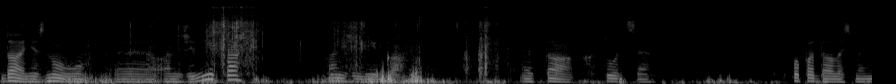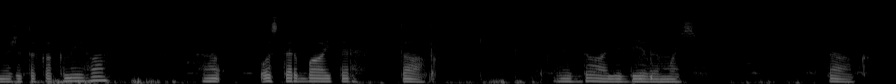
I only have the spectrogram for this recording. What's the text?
Далі знову е, Анжеліка. Анжеліка. Е, так, хто це? Попадалась мені вже така книга. Остарбайтер. Так. Е, Далі дивимось. Так.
